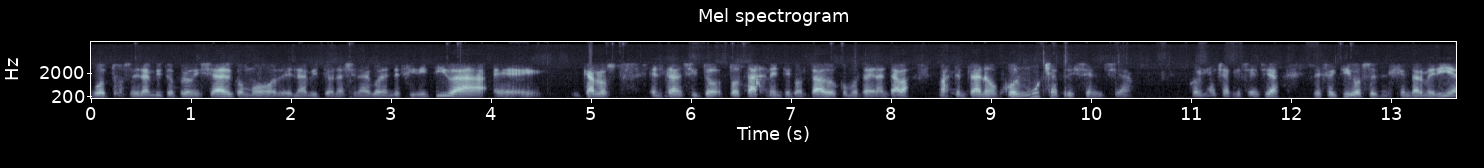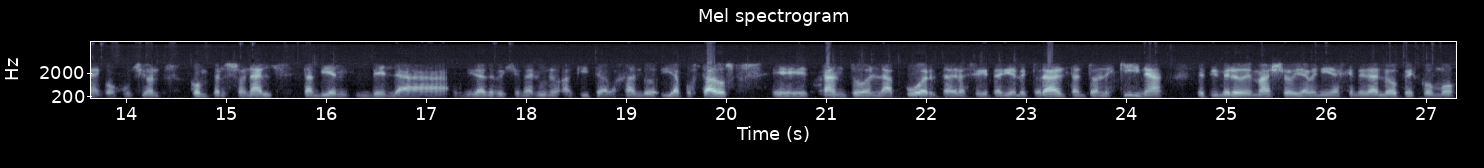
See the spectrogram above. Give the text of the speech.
votos del ámbito provincial como del ámbito nacional. Bueno, en definitiva, eh, Carlos, el tránsito totalmente cortado, como te adelantaba más temprano, con mucha presencia, con mucha presencia de efectivos de Gendarmería en conjunción con personal también de la Unidad Regional 1 aquí trabajando y apostados eh, tanto en la puerta de la Secretaría Electoral, tanto en la esquina el primero de mayo y Avenida General López como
